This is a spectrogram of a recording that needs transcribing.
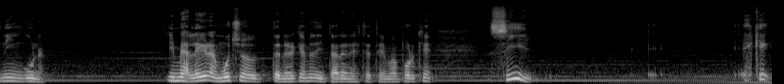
Ninguna. Y me alegra mucho tener que meditar en este tema porque sí, es que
